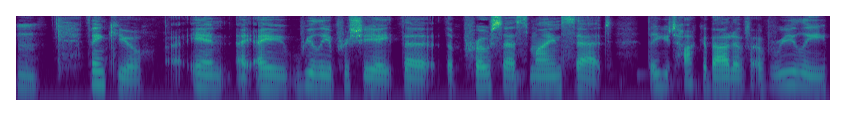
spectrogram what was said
Hmm. Thank you, and I, I, really appreciate the the process mindset that you talk about of of really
